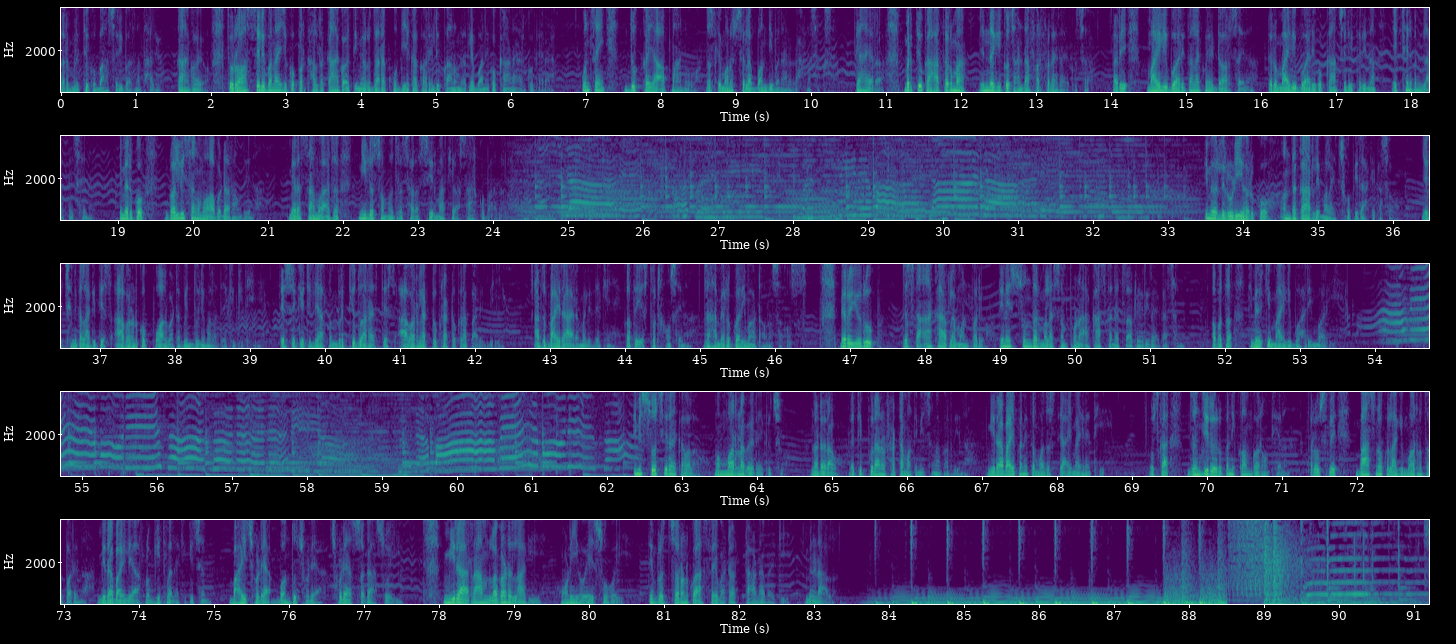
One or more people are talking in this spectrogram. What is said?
तर मृत्युको बाँसुरी बज्न थाल्यो। कहाँ गयो? त्यो रहस्यले बनाइएको पर्खाल र कहाँ गयो तिमीहरूद्वारा कुदिएका घरेलु कानुनहरूले बनेको काँडाहरूको घेरा? कुन चाहिँ दुःख या अपमान हो जसले मनुष्यलाई बन्दी बनाएर राख्न सक्छ? हेर मृत्युका हातहरूमा जिन्दगीको झन्डा फरफराइरहेको छ। अरे माइली बुहारी तँलाई कुनै डर छैन। तेरो माइली बुहारीको काँचुरी फेरिन एकछिन पनि लाग्ने छैन। तिमीहरूको गल्लीसँग म अब डराउँदिनँ। मेरा सामु आज निलो समुद्र छ र शिरमाथि असारको बादल। तिमीहरूले रूढीहरूको अन्धकारले मलाई छोपिराखेका छौ। एकछिनका लागि त्यस आवरणको पालबाट बिन्दुले मलाई देखेकी थिए। त्यसै केटीले आफ्नो मृत्युद्वारा त्यस आवरणलाई टुक्रा टुक्रा पारिदिए। आज बाहिर आएर मैले देखेँ कतै यस्तो ठाउँ छैन जहाँ मेरो गरिमा हटाउन सकोस्। मेरो यो रूप जसका आँखाहरूलाई मन पर्यो तिनै सुन्दर मलाई सम्पूर्ण आकाशका नेत्रहरू हेरिरहेका छन्। अब त तिमीहरूकी माइली बुहारी मरी। तिमी सोचिरहेका होलाौ म मर्न गइरहेको छु। नडराऊ यति पुरानो ठट्टा म तिमीसँग गर्दिनँ। मीराबाई पनि त म जस्तै आइमाई नै थिए। उसका जन्जिरहरू पनि कम गरौँ थिएनन् तर उसले बाँच्नको लागि मर्नु त परेन। मीराबाईले आफ्नो गीतमा लेखेकी छन् भाइ छोड्या बन्धु छोड्या छोड्या सगा सोई। मीरा राम लगड लागि होडी होए सो होई। तिम्रो चरणको आश्रयबाट टाढा भएकी मृणाल।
